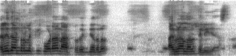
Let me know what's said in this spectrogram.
తల్లిదండ్రులకి కూడా నా కృతజ్ఞతలు అభినందనలు తెలియజేస్తున్నా.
